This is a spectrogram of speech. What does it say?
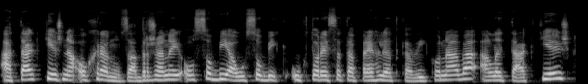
a taktiež na ochranu zadržanej osoby a osoby, u ktorej sa tá prehliadka vykonáva, ale taktiež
